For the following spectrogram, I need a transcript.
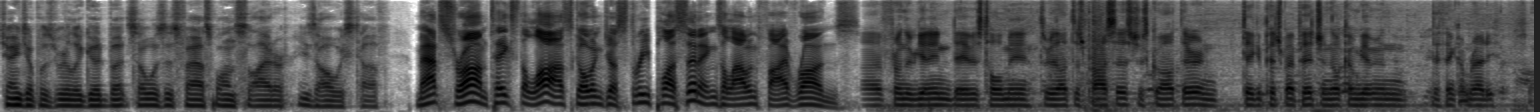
changeup was really good, but so was his fastball and slider. He's always tough. Matt Strahm takes the loss, going just three plus innings, allowing five runs. Uh, from the beginning, Davis told me throughout this process, just go out there and take it pitch by pitch, and they'll come get me when they think I'm ready. So.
